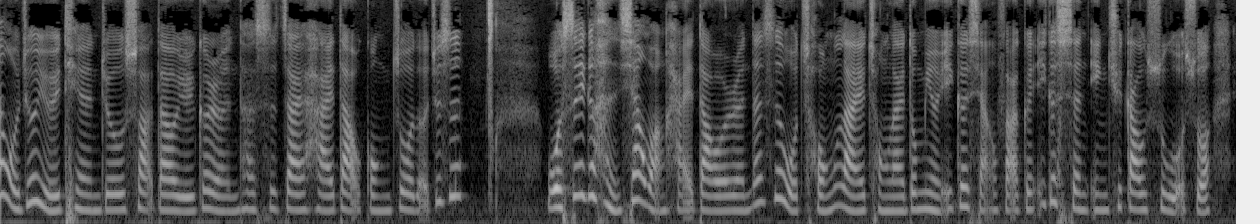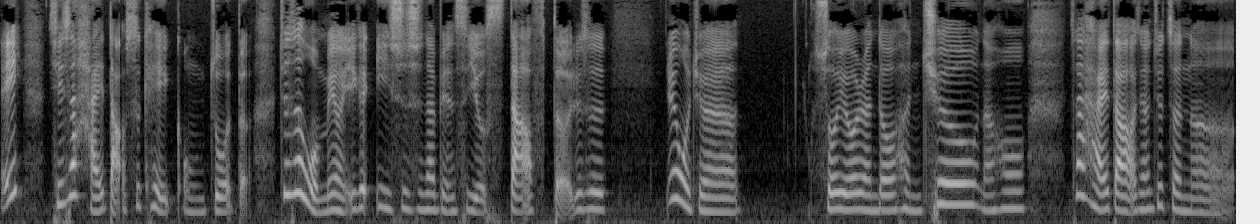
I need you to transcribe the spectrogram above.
后我就有一天就刷到有一个人，他是在海岛工作的，就是。我是一个很向往海岛的人，但是我从来从来都没有一个想法跟一个声音去告诉我说，诶，其实海岛是可以工作的，就是我没有一个意识是那边是有 staff 的，就是因为我觉得所有人都很 chill，然后在海岛好像就真的，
